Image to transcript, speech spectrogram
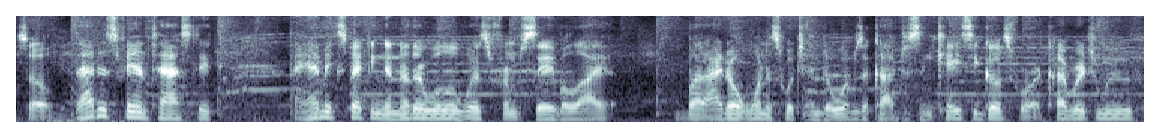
So that is fantastic. I am expecting another Will-O-Wisp from Sableye, but I don't want to switch into Whimsicott just in case he goes for a coverage move.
